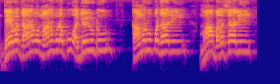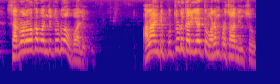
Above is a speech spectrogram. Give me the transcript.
దేవ దానవ మానవులకు అజేయుడు కామరూపధారి మహాబలశాలి సర్వలోక వందితుడు అవ్వాలి. అలాంటి పుత్రుడు కలిగేట్టు వరం ప్రసాదించు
